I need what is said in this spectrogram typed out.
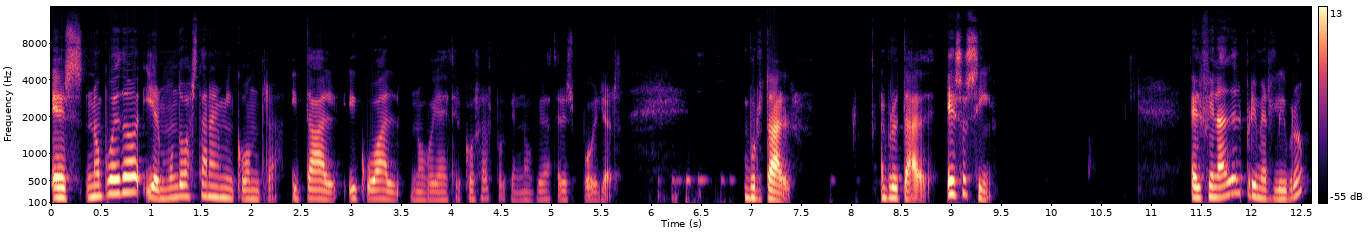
Es no puedo y el mundo va a estar en mi contra y tal y cual. No voy a decir cosas porque no quiero hacer spoilers. Brutal, brutal. Eso sí, el final del primer libro,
